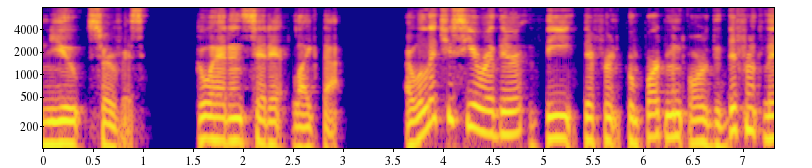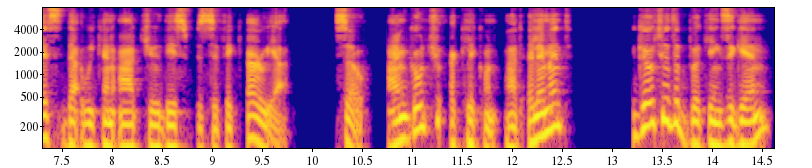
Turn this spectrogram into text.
new service. go ahead and set it like that. I will let you see right there the different compartment or the different lists that we can add to this specific area. So I'm going to uh, click on add element, go to the bookings again,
